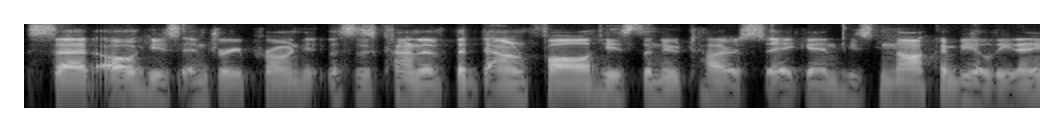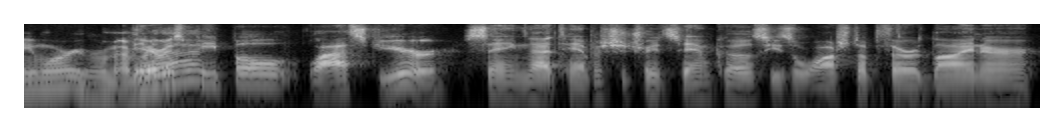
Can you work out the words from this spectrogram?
said, "Oh, he's injury prone. This is kind of the downfall. He's the new Tyler Seguin. He's not going to be elite anymore." You remember there was people last year saying that Tampa should trade Stamkos. He's a washed up third liner.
